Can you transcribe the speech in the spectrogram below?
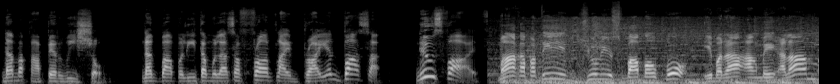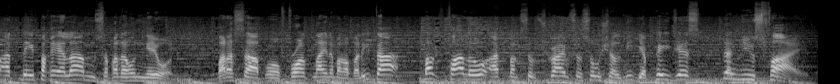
na makaperwisyo. Nagbabalita mula sa Frontline, Brian Basa, News 5. Mga kapatid, Julius Babaw po. Iba na ang may alam at may pakialam sa panahon ngayon. Para sa mga frontline ng mga balita, mag-follow at mag-subscribe sa social media pages ng News 5.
